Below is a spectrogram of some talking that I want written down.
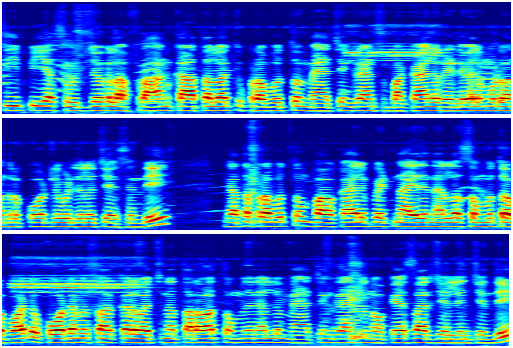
సిపిఎస్ ఉద్యోగుల ఫ్రాన్ ఖాతాలోకి ప్రభుత్వం మ్యాచింగ్ గ్రాంట్స్ బకాయిలు రెండు వేల మూడు వందల కోట్లు విడుదల చేసింది. గత ప్రభుత్వం బకాయిలు పెట్టిన ఐదు నెలల సొమ్ముతో పాటు కూటమి సర్కార్ వచ్చిన తర్వాత తొమ్మిది నెలలు మ్యాచింగ్ గ్రాంట్లను ఒకేసారి చెల్లించింది.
